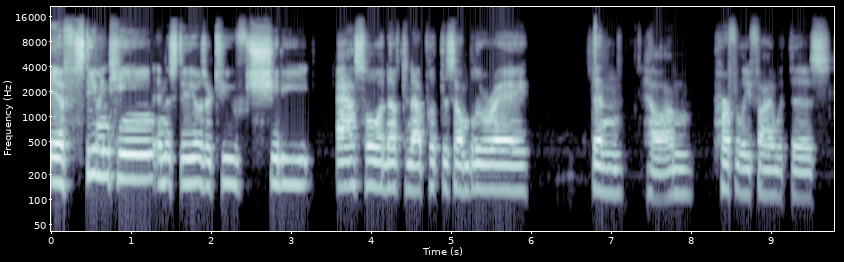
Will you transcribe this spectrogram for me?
if Stephen King and the studios are too shitty asshole enough to not put this on Blu-ray, then hell, I'm perfectly fine with this.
